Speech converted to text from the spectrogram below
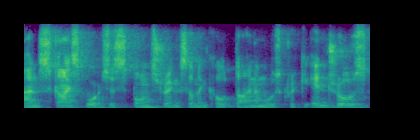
and Sky Sports is sponsoring something called Dynamos Cricket Intros.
